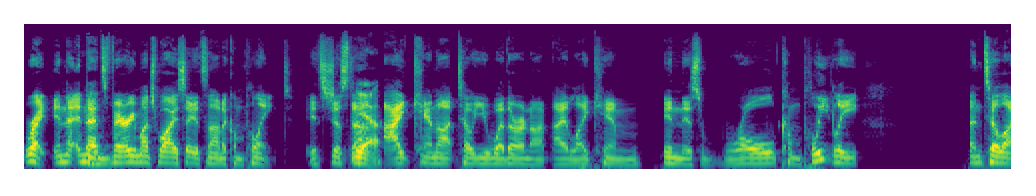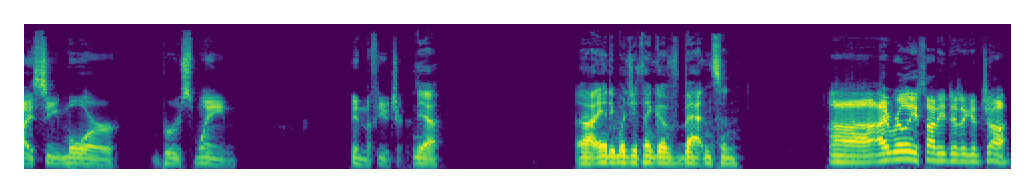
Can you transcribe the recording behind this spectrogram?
Right, and and that's And- very much why I say it's not a complaint. It's just uh, Yeah. I cannot tell you whether or not I like him in this role completely until I see more Bruce Wayne in the future. Yeah. Uh, Andy, what'd you think of Battinson? Uh, I really thought he did a good job.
